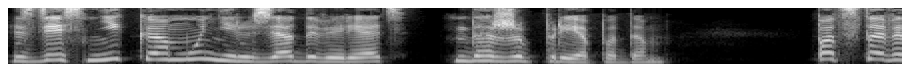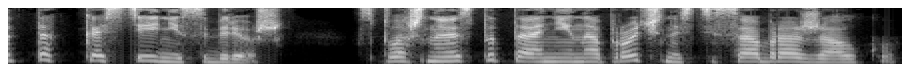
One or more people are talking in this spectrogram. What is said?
Здесь никому нельзя доверять, даже преподам. Подставят так костей не соберешь. Сплошное испытание на прочность и соображалку.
